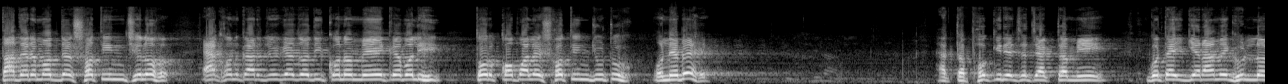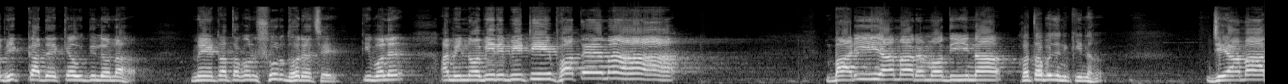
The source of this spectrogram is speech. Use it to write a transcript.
তাদের মধ্যে সতীন ছিল। এখনকার যুগে যদি কোনো মেয়েকে বলি, তোর কপালে সতীন জুটু, ও নেবে? একটা ফকির এসেছে, একটা মেয়ে। গোটাই গ্রামে ঘুরলো, ভিক্ষা দে, কেউ দিল না। মেয়েটা তখন সুর ধরেছে, কি বলে? আমি নবীর বিটি ফতেমা, বাড়ি আমার মদিনা। কথা বোঝেন কি না? যে আমার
